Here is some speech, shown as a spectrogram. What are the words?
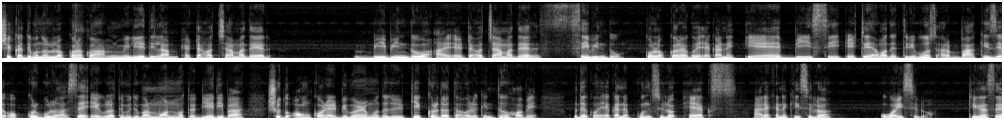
শিক্ষার্থী বন্ধু লক্ষ্য রাখো, আমি মিলিয়ে দিলাম। এটা হচ্ছে আমাদের বি বিন্দু আর এটা হচ্ছে আমাদের সি বিন্দু। তো লক্ষ্য রাখো। এখানে এ বি সি এটাই আমাদের ত্রিভুজ। আর বাকি যে অক্ষরগুলো আছে, এগুলো তুমি তোমার মন মতো দিয়ে দিবা। শুধু অঙ্কনের বিবরণের মধ্যে যদি ঠিক করে দাও, তাহলে কিন্তু হবে। তো দেখো, এখানে কোন ছিল? এক্স আর এখানে কী ছিল? ওয়াই ছিল। ঠিক আছে?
